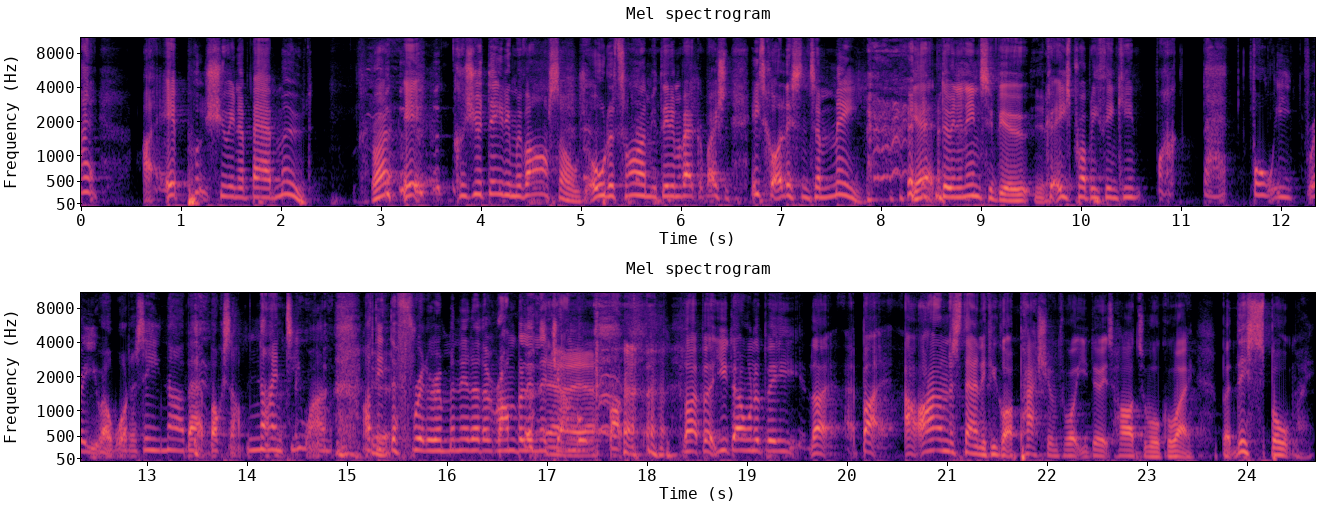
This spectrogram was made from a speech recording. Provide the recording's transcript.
I, I, it puts you in a bad mood. Right? Because you're dealing with arseholes all the time. You're dealing with aggravation. He's got to listen to me. Yeah, doing an interview. He's probably thinking, fuck that 43 year old. What does he know about boxing? I'm 91. I did the thriller in Manila, the rumble in the jungle. Fuck. Like, but you don't want to be like, but I- I understand if you've got a passion for what you do, it's hard to walk away. But this sport, mate,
